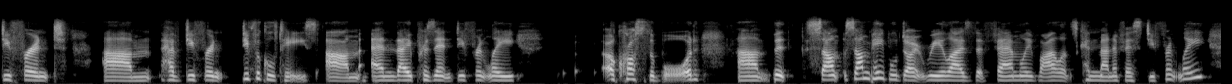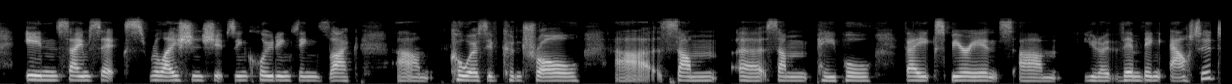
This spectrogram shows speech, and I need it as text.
different um, have different difficulties um, and they present differently across the board. Um, but some some people don't realize that family violence can manifest differently in same sex relationships, including things like um, coercive control. Uh, some uh, some people they experience um, you know them being outed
